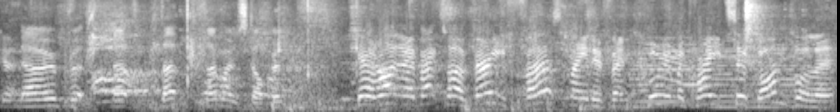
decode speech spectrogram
No, but that, that, that won't stop him. Go right there back to our very first main event. Corey McRae took on Bullit.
